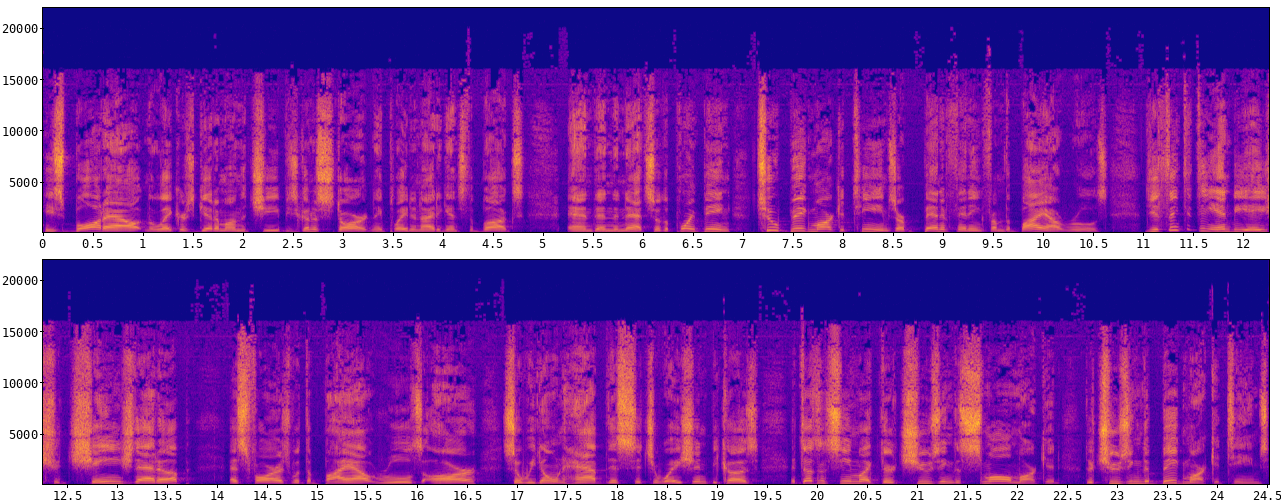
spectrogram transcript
He's bought out, and the Lakers get him on the cheap. He's going to start, and they play tonight against the Bucks, and then the Nets. So the point being, two big market teams are benefiting from the buyout rules. Do you think that the NBA should change that up? as far as what the buyout rules are so we don't have this situation because it doesn't seem like they're choosing the small market they're choosing the big market teams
